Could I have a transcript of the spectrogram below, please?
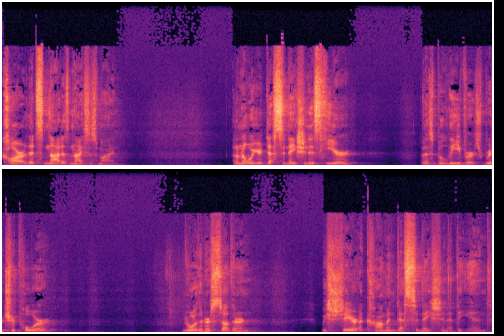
car that's not as nice as mine. I don't know where your destination is here, but as believers, rich or poor, northern or southern, we share a common destination at the end.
